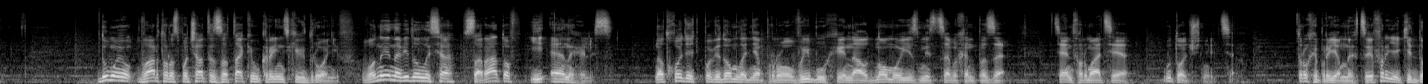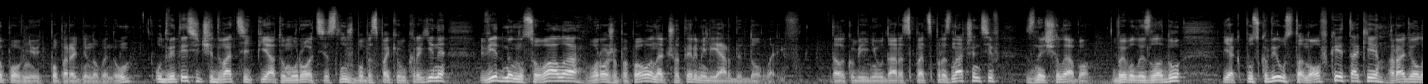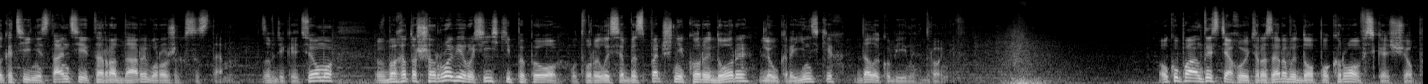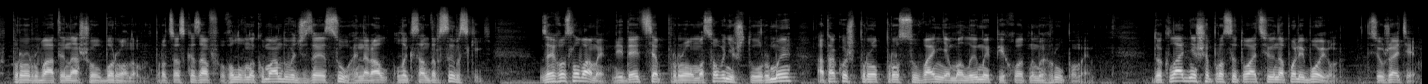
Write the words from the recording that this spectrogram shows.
Думаю, варто розпочати з атаки українських дронів. Вони навідалися в Саратов і Енгельс. Надходять повідомлення про вибухи на одному із місцевих НПЗ. Ця інформація уточнюється. Трохи приємних цифр, які доповнюють попередню новину. У 2025 році Служба безпеки України відмінусувала вороже ППО на 4 мільярди доларів. Далекобійні удари спецпризначенців знищили або вивели з ладу як пускові установки, так і радіолокаційні станції та радари ворожих систем. Завдяки цьому в багатошаровій російській ППО утворилися безпечні коридори для українських далекобійних дронів. Окупанти стягують резерви до Покровська, щоб прорвати нашу оборону. Про це сказав головнокомандувач ЗСУ генерал Олександр Сирський. За його словами, йдеться про масовані штурми, а також про просування малими піхотними групами. Докладніше про ситуацію на полі бою в сюжеті.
